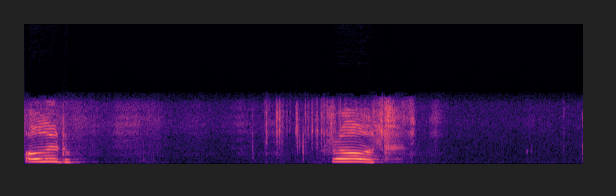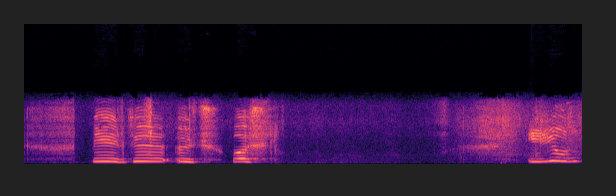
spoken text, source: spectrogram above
Alırım. Rahat. 1, 2, 3. Başla. İniyorum.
